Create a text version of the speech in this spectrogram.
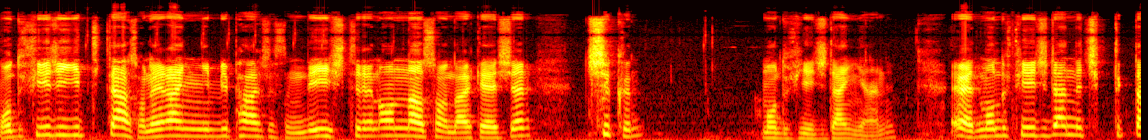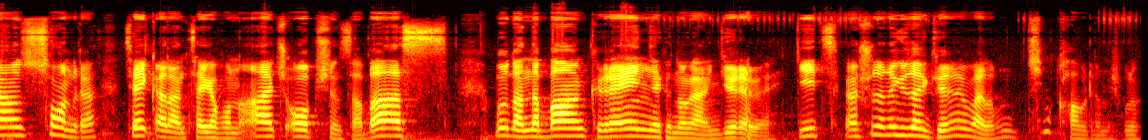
Modifiyeciye gittikten sonra herhangi bir parçasını değiştirin. Ondan sonra da arkadaşlar çıkın. Modifiyeciden yani. Evet modifiyeciden de çıktıktan sonra tekrardan telefonu aç. Options'a bas. Buradan da bankara en yakın olan göreve git. Ya şurada ne güzel görev var. Bunu kim kaldırmış bunu?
